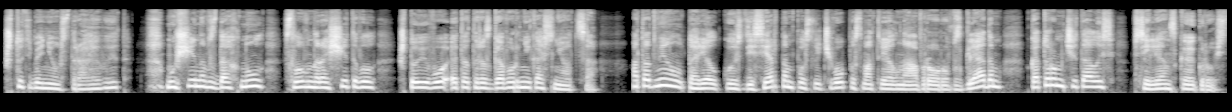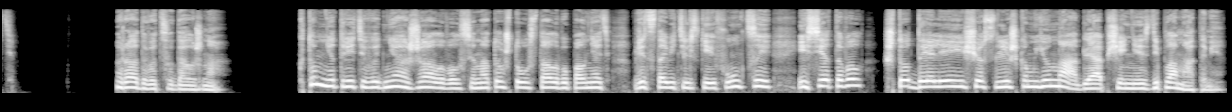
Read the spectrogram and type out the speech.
Что тебя не устраивает? Мужчина вздохнул, словно рассчитывал, что его этот разговор не коснется. Отодвинул тарелку с десертом, после чего посмотрел на Аврору взглядом, в котором читалась вселенская грусть. Радоваться должна. Кто мне третьего дня жаловался на то, что устала выполнять представительские функции и сетовал, что Делия еще слишком юна для общения с дипломатами?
